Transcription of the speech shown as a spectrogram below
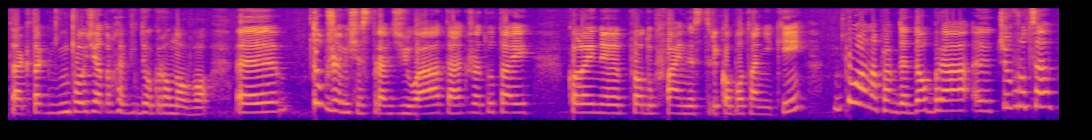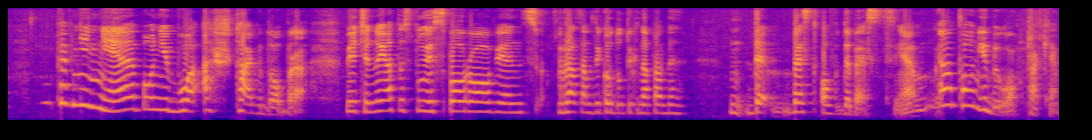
Tak, tak bym powiedziała trochę widogronowo. Dobrze mi się sprawdziła, tak, że tutaj kolejny produkt fajny z Trico Botaniki. Była naprawdę dobra. E, czy wrócę? Pewnie nie, bo nie była aż tak dobra. Wiecie, no ja testuję sporo, więc wracam tylko do tych naprawdę best of the best, nie? A to nie było takie.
